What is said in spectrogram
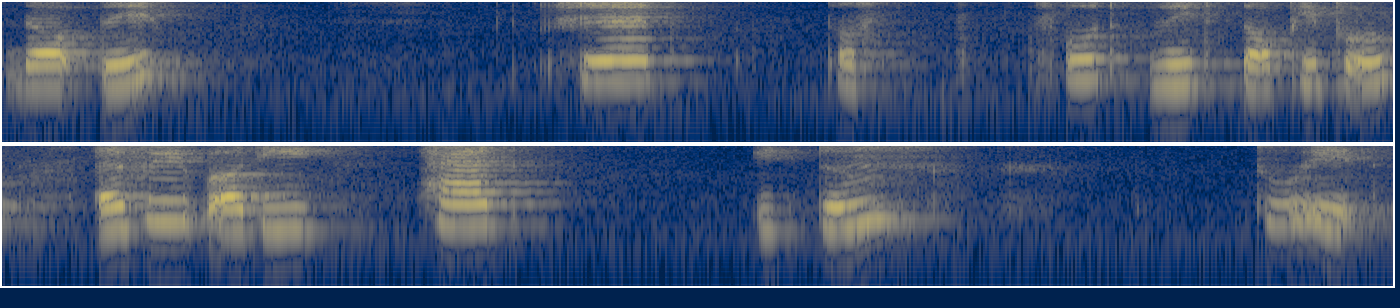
The beef shared the food with the people. Everybody had eaten to it.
